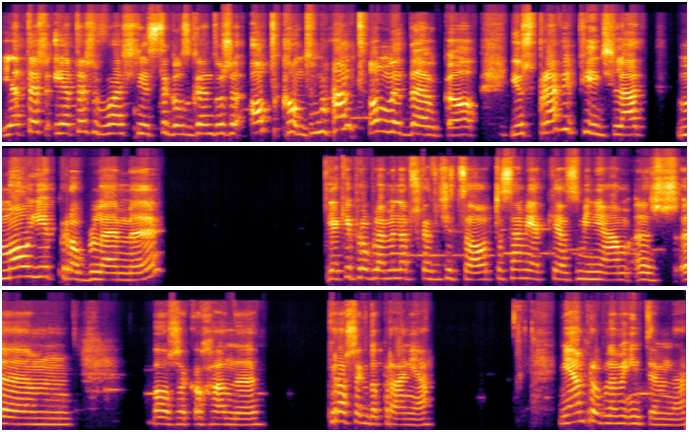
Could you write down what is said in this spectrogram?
Ja też, ja też właśnie z tego względu, że odkąd mam to mydełko, już prawie 5 lat, moje problemy, jakie problemy, na przykład wiecie co, czasami jak ja zmieniałam, e, sz- em, Boże kochany, proszek do prania, miałam problemy intymne,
